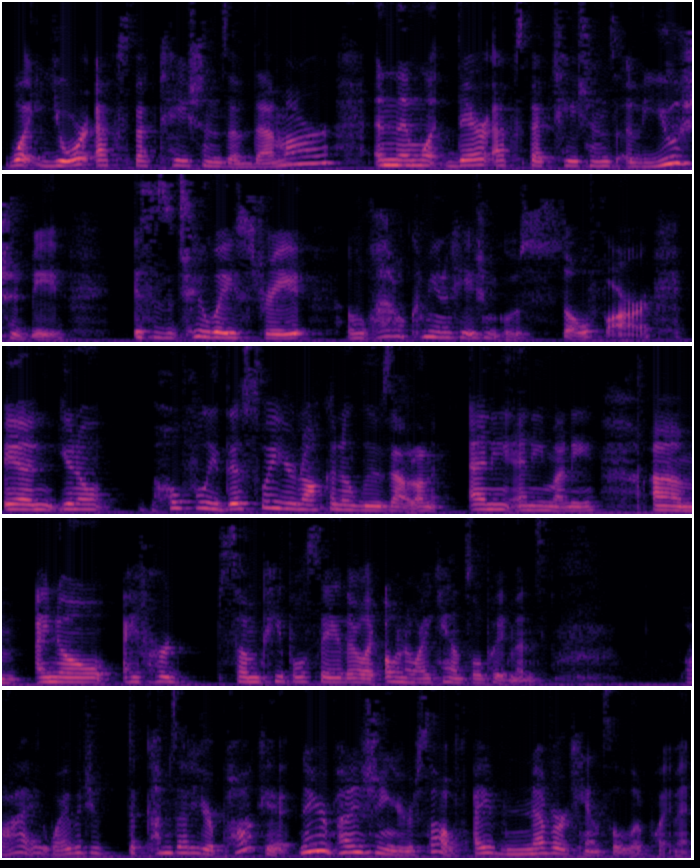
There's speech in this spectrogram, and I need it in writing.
what your expectations of them are, and then what their expectations of you should be. This is a two-way street. A little communication goes so far. And, you know, hopefully this way you're not going to lose out on any, any money. Um, I know I've heard some people say they're like, oh no, I cancel appointments why? Why would you, that comes out of your pocket. Now you're punishing yourself. I've never canceled an appointment.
